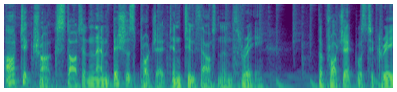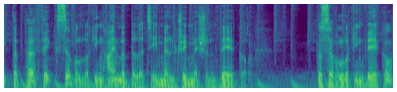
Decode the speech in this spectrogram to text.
Arctic Trucks started an ambitious project in 2003. The project was to create the perfect civil looking high mobility military mission vehicle. The civil looking vehicle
